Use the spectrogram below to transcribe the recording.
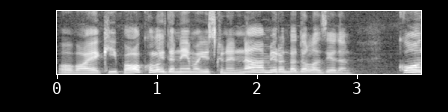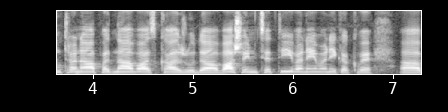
ovaj, ekipa okolo i da nemaju iskrene namjer, onda dolazi jedan kontranapad na vas, kažu da vaša inicijativa nema nikakve a,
